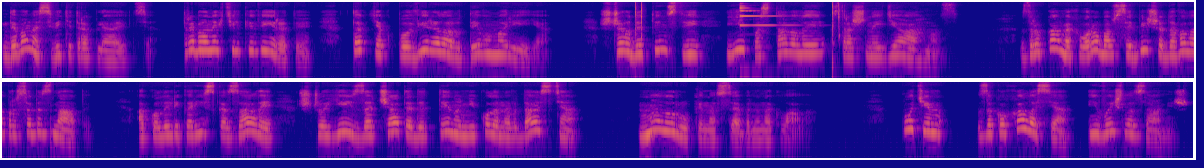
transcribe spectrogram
Дива на світі трапляються. Треба у них тільки вірити, так як повірила в диво Марія. Ще у дитинстві їй поставили страшний діагноз. З роками хвороба все більше давала про себе знати. А коли лікарі сказали, що їй зачати дитину ніколи не вдасться, мало руки на себе не наклала. Потім закохалася і вийшла заміж.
